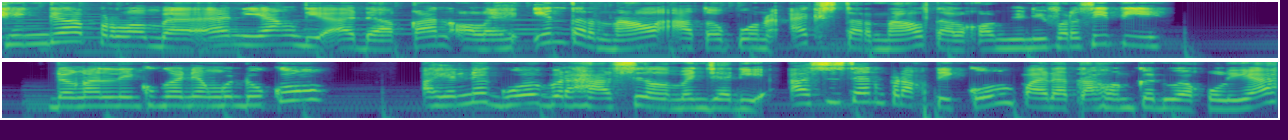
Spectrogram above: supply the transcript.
hingga perlombaan yang diadakan oleh internal ataupun eksternal Telkom University. Dengan lingkungan yang mendukung, akhirnya gue berhasil menjadi asisten praktikum pada tahun kedua kuliah,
